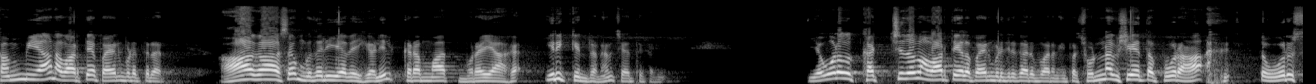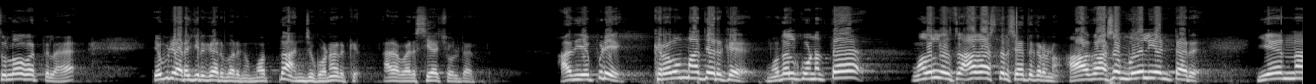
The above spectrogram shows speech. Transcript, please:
கம்மியான வார்த்தையை பயன்படுத்துகிறார் ஆகாசம் முதலியவைகளில் கிரமாத் முறையாக இருக்கின்றன சேர்த்துக்கணும். எவ்வளவு கச்சிதமாக வார்த்தைகளை பயன்படுத்தியிருக்காரு பாருங்கள் இப்போ சொன்ன விஷயத்தை பூரா இந்த ஒரு சுலோகத்தில் எப்படி அடக்கியிருக்காரு பாருங்கள் மொத்தம் அஞ்சு குணம் இருக்குது அதை வரிசையாக சொல்கிறார் அது எப்படி? கிரமமாக தான் இருக்குது முதல் குணத்தை முதல் ஆகாசத்தில் சேர்த்துக்கிறணும். ஆகாசம் முதலியன்ட்டார். ஏன்னா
